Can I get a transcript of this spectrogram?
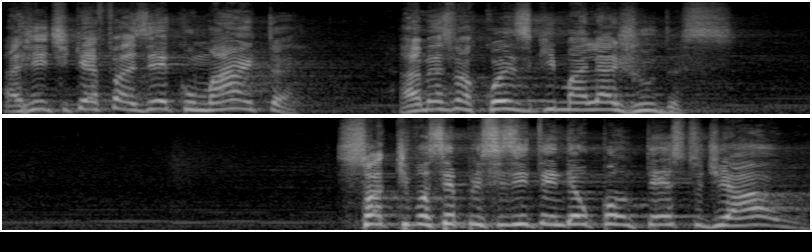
a gente quer fazer com Marta a mesma coisa que malhar Judas. Só que você precisa entender o contexto de algo.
